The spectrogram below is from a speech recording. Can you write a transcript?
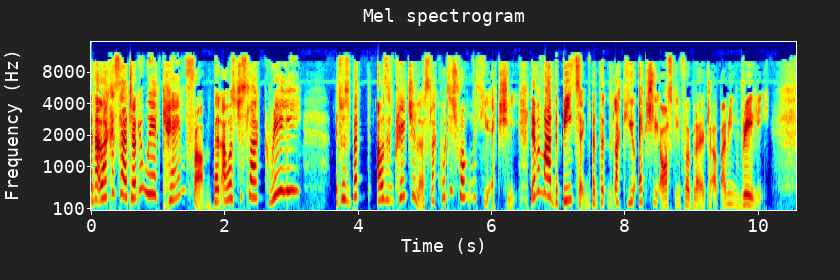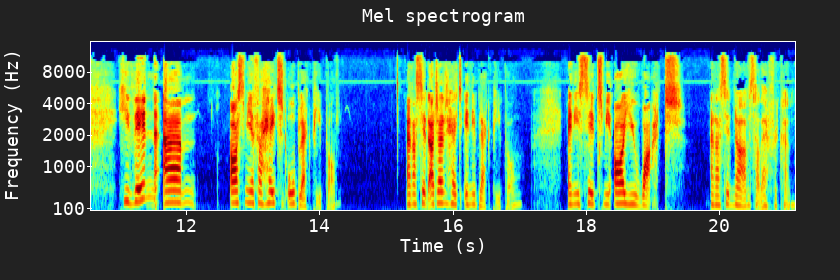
and I- like I said, I don't know where it came from, but I was just like, really? It was a bit, I was incredulous. Like, what is wrong with you actually? Never mind the beating, but the, like you're actually asking for a blowjob. I mean, really. He then, um, asked me if I hated all black people. And I said, I don't hate any black people. And he said to me, Are you white? And I said, No, I'm South African.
